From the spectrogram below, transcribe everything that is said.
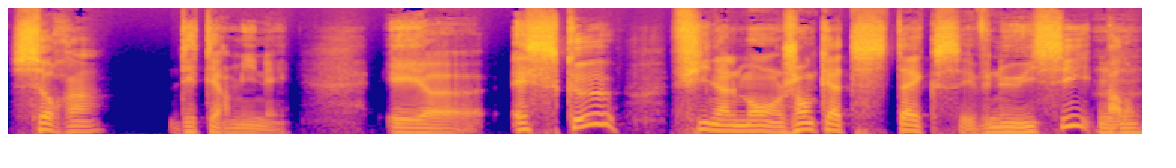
serein, déterminé. Et euh, est-ce que finalement Jean Castex est venu ici, pardon, Mhm.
